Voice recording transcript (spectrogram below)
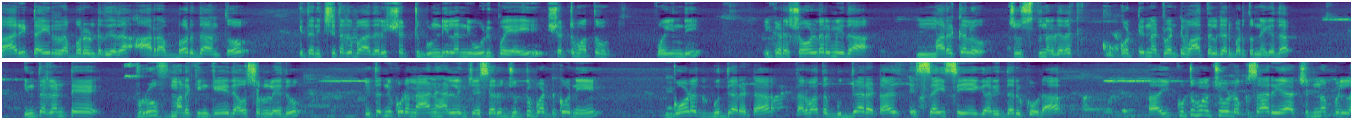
లారీ టైర్ రబ్బర్ ఉంటుంది కదా ఆ రబ్బర్ దాంతో ఇతని చితక బాధలు షర్ట్ గుండీలన్నీ ఊడిపోయాయి షర్ట్ మొత్తం పోయింది. ఇక్కడ షోల్డర్ మీద మరకలు చూస్తున్నారు కదా కొట్టినటువంటి వాతలు కనబడుతున్నాయి కదా. ఇంతకంటే ప్రూఫ్ మనకి ఇంకేది అవసరం లేదు. ఇతన్ని కూడా మ్యాన్ హ్యాండ్లింగ్ చేశారు జుట్టు పట్టుకొని గోడకు గుద్దారట తర్వాత గుద్దారట ఎస్ఐసిఐ గారు ఇద్దరు కూడా ఈ కుటుంబం చూడండి ఒకసారి ఆ చిన్న పిల్ల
